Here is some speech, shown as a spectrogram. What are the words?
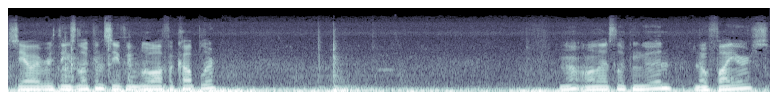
See how everything's looking, see if we blew off a coupler. No, all that's looking good. No fires.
